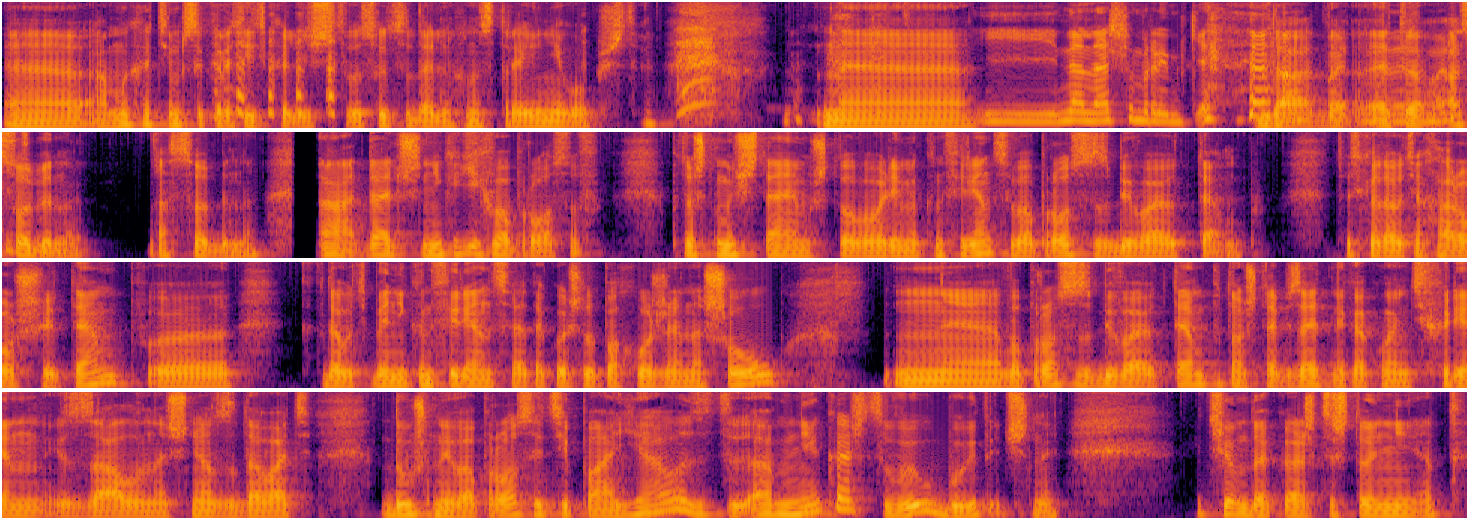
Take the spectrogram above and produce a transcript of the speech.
э, а мы хотим сократить количество суицидальных настроений в обществе. И на нашем рынке. Да, да это особенно. Особенно. А, дальше, никаких вопросов, потому что мы считаем, что во время конференции вопросы сбивают темп. То есть, когда у тебя хороший темп, э, когда у тебя не конференция, а такое что-то похожее на шоу, э, вопросы сбивают темп, потому что обязательно какой-нибудь хрен из зала начнет задавать душные вопросы, типа, а я вот, а мне кажется, вы убыточны. Чем докажете, что нет?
